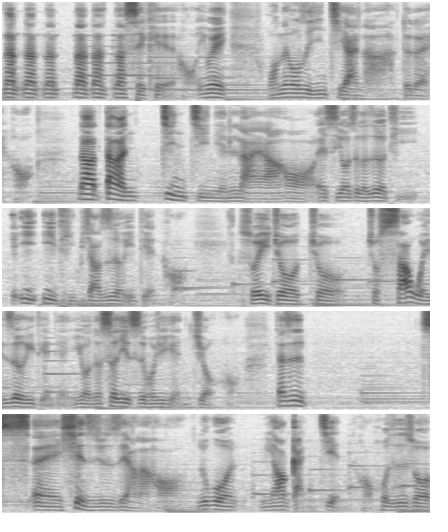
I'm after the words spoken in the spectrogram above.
那那那那那那谁 care 哈？因为网站公司已经结案啦，对不对？好，那当然近几年来啊，哈，SEO 这个热题议议题比较热一点，哈，所以就就就稍微热一点点，有的设计师会去研究，哈，但是。诶、现实就是这样了哈。如果你要敢见哈，或者是说，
